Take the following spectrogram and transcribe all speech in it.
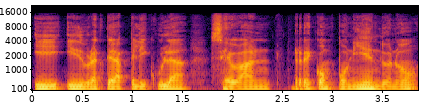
y, y durante la película se van recomponiendo, ¿no?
